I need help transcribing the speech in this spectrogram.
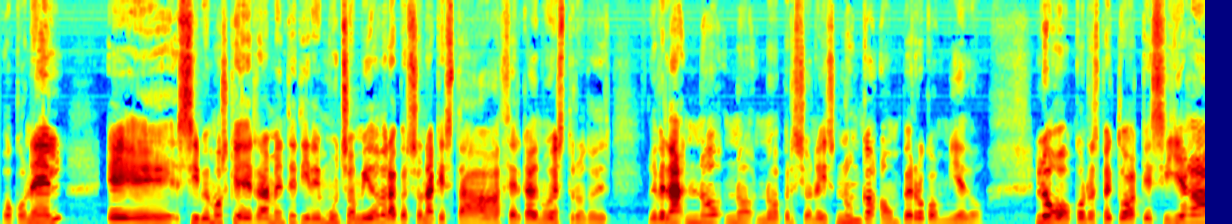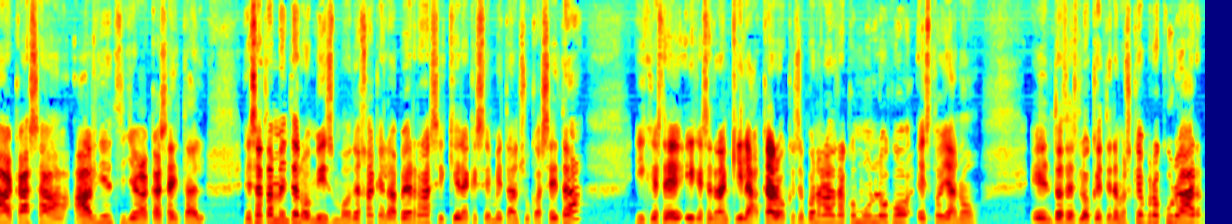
o con él. Eh, si vemos que realmente tiene mucho miedo de la persona que está cerca de nuestro. Entonces, de verdad, no, no, no presionéis nunca a un perro con miedo. Luego, con respecto a que si llega a casa alguien, si llega a casa y tal, exactamente lo mismo. Deja que la perra, si quiere que se meta en su caseta y que esté, y que esté tranquila. Claro, que se pone a ladrar como un loco, esto ya no. Entonces, lo que tenemos que procurar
